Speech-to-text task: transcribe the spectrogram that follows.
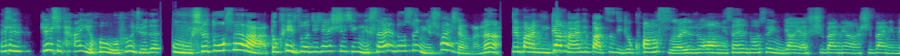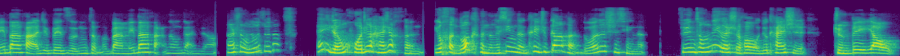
但是认识他以后，我会觉得五十多岁了都可以做这些事情，你三十多岁你算什么呢？对吧？你干嘛就把自己就框死了？就说哦，你三十多岁你这样也失败那样失败，你没办法这辈子你怎么办？没办法那种感觉啊。但是我就觉得，哎，人活着还是很有很多可能性的，可以去干很多的事情的。所以从那个时候我就开始准备要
